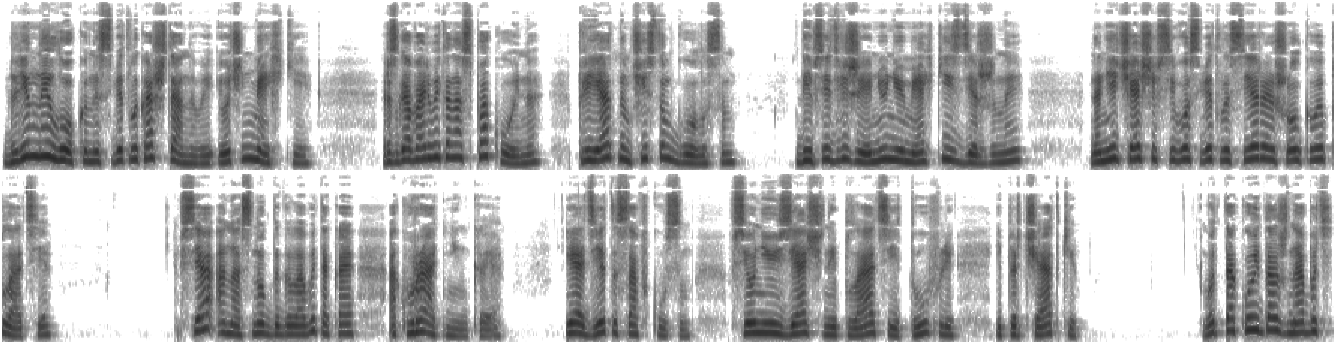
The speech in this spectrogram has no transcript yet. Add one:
длинные локоны, светло-каштановые и очень мягкие. Разговаривает она спокойно, приятным чистым голосом, да и все движения у нее мягкие и сдержанные. На ней чаще всего светло-серое шелковое платье. Вся она с ног до головы такая аккуратненькая и одета со вкусом. Все у нее изящные платья и туфли, и перчатки. Вот такой должна быть,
